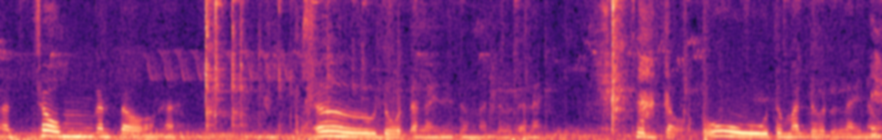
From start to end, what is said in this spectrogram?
อะชมกันต่อค่ะ เออโดดอะไรเนี่ยโตมัสโดดอะไรชมต่อโอ้โตมัสโดดอะไรเนาะ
